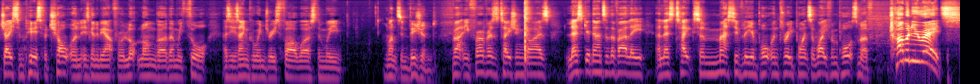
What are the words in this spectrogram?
Jason Pearce for Charlton is going to be out for a lot longer than we thought, as his ankle injury is far worse than we once envisioned. Without any further hesitation, guys, let's get down to the Valley and let's take some massively important three points away from Portsmouth. Come on, you Reds!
